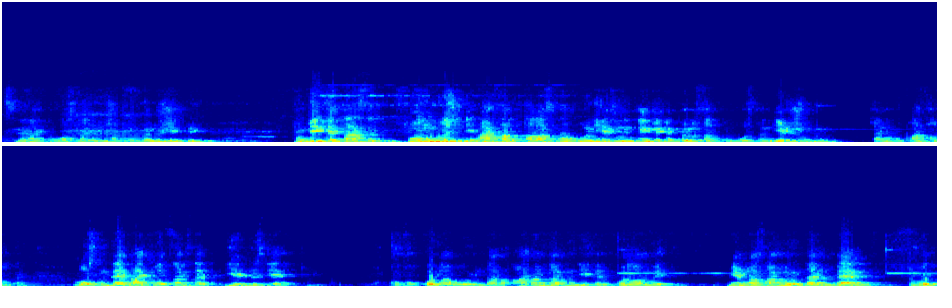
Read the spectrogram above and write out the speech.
кісілер айтты осылай мына жақта көмір жетпейді. Тупикке тасып соның өзінде арқалық қаласында он екі мың теңгеден көмір саттым осыдан екі жыл бұрын. Жаңағы арқалықта осының бәрін айтып отырсаңыздар елімізде құқық қорғау орындары адамдардың нелері қорғалмайды мен мына заң орындарының бәрін түгел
